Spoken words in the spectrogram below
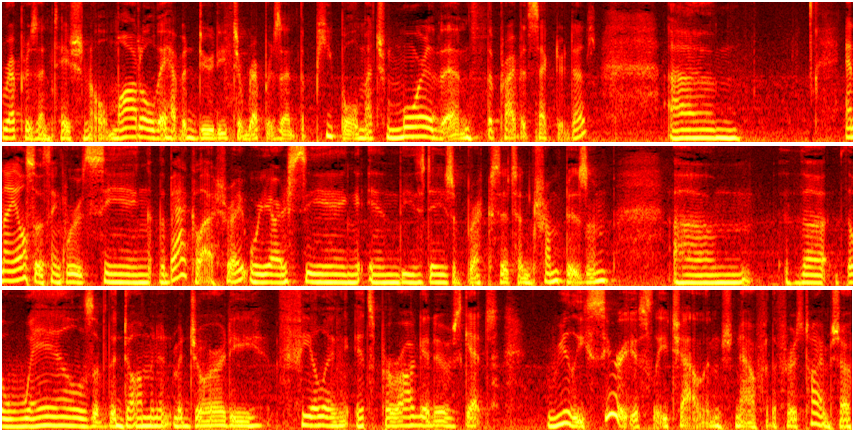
representational model. They have a duty to represent the people much more than the private sector does. Um, and I also think we're seeing the backlash, right? We are seeing in these days of Brexit and Trumpism um, the the wails of the dominant majority feeling its prerogatives get really seriously challenged now for the first time. So,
